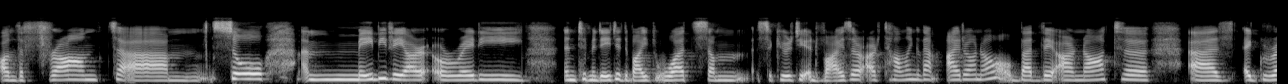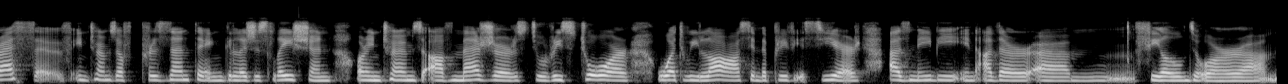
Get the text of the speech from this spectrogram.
on the front. Um, so um, maybe they are already intimidated by what some security advisor are telling them. I don't know, but they are not uh, as aggressive in terms of presenting legislation or in terms of measures to restore what we lost in the previous year as maybe in other um, fields or um,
